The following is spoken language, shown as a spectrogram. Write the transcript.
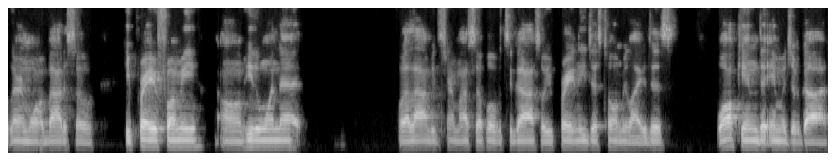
learn more about it. So he prayed for me. Um, he the one that will allow me to turn myself over to God. So he prayed and he just told me like just walk in the image of God.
